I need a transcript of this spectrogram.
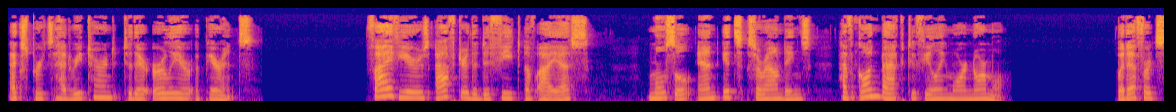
experts had returned to their earlier appearance. Five years after the defeat of IS, Mosul and its surroundings have gone back to feeling more normal. But efforts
